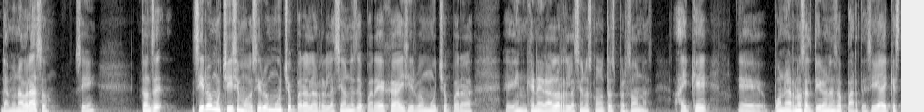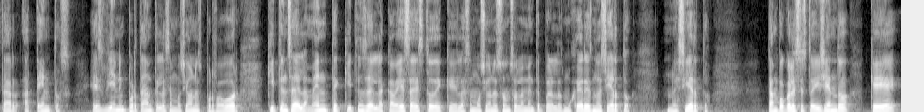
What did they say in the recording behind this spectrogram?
dame un abrazo, ¿sí? Entonces, sirve muchísimo, sirve mucho para las relaciones de pareja y sirve mucho para eh, en general las relaciones con otras personas. Hay que eh, ponernos al tiro en esa parte, ¿sí? Hay que estar atentos. Es bien importante las emociones, por favor, quítense de la mente, quítense de la cabeza esto de que las emociones son solamente para las mujeres, no es cierto, no es cierto. Tampoco les estoy diciendo que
